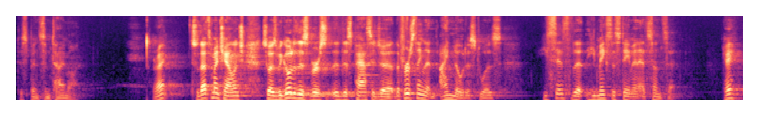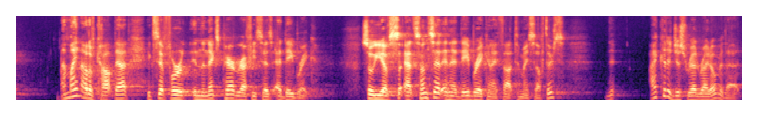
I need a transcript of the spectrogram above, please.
to spend some time on? All right? So that's my challenge. So as we go to this verse, this passage, uh, the first thing that I noticed was he says that he makes the statement at sunset. Okay? I might not have caught that, except for in the next paragraph, he says at daybreak. So you have at sunset and at daybreak, and I thought to myself, there's, I could have just read right over that.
